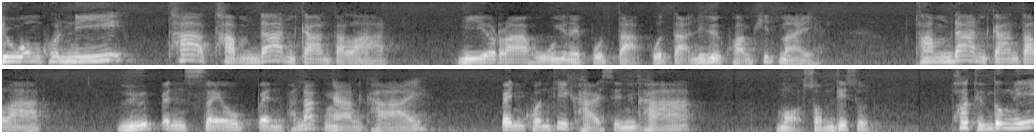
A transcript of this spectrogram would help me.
ดวงคนนี้ถ้าทำด้านการตลาด มีราหูอยู่ในปุตตะปุตตะนี่คือความคิดใหม่ทำด้านการตลาด หรือเป็นเซลล์เป็นพนักงานขาย เป็นคนที่ขายสินค้าเหมาะสมที่สุดพอถึงตรงนี้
